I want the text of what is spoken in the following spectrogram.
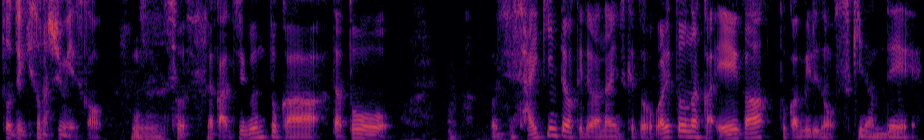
トできそうな趣味ですか？うん、そうです。なんか自分とかだと、別に最近ってわけではないんですけど、割となんか映画とか見るの好きなんで。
